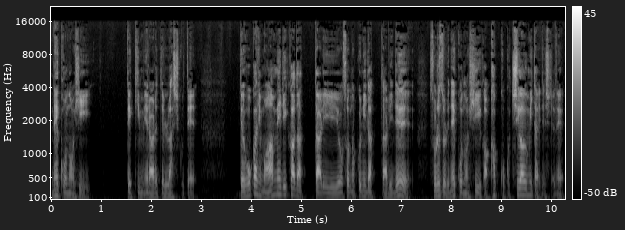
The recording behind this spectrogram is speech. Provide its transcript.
猫の日って決められてるらしくて。で、他にもアメリカだったり、よその国だったりで、それぞれ猫の日が各国違うみたいでしてね、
